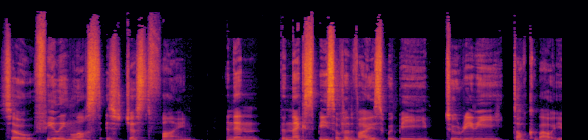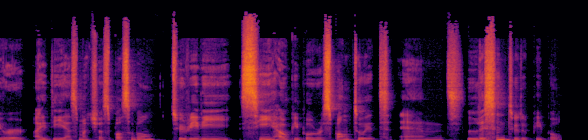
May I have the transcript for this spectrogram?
So feeling lost is just fine. And then the next piece of advice would be to really talk about your idea as much as possible, to really see how people respond to it and listen to the people.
